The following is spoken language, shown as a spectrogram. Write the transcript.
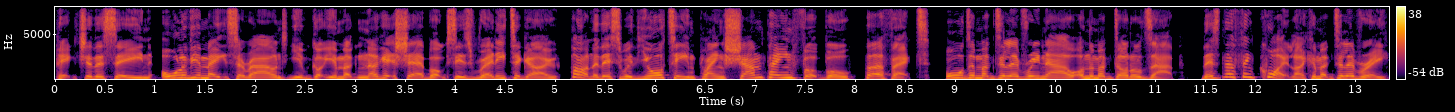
Picture the scene. All of your mates around, you've got your McNugget share boxes ready to go. Partner this with your team playing champagne football. Perfect. Order McDelivery now on the McDonald's app. There's nothing quite like a McDelivery.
